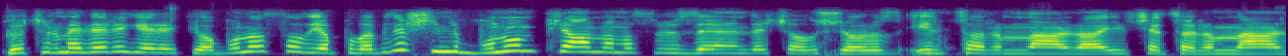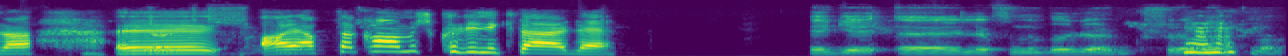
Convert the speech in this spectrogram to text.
götürmeleri gerekiyor. Bu nasıl yapılabilir? Şimdi bunun planlaması üzerinde çalışıyoruz. İl tarımlarla, ilçe tarımlarla, e, ayakta kalmış kliniklerle. Ege e, lafını bölüyorum kusura bakma.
